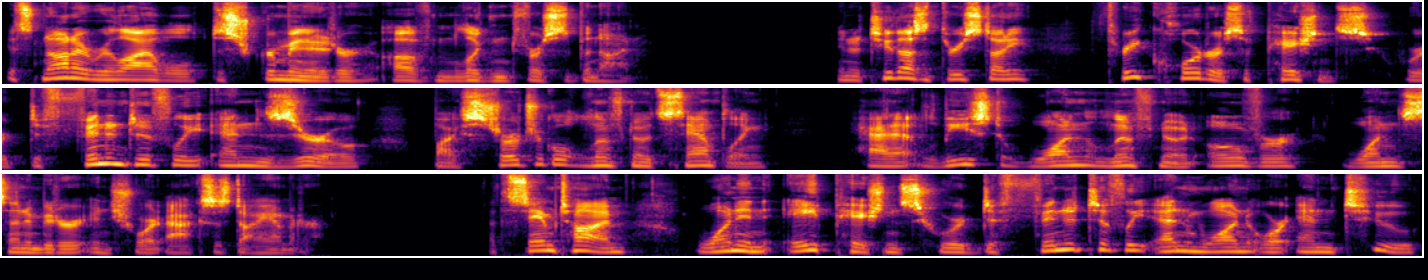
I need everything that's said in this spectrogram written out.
it's not a reliable discriminator of malignant versus benign. In a 2003 study, three quarters of patients who were definitively N0 by surgical lymph node sampling had at least one lymph node over one centimeter in short axis diameter. At the same time, one in eight patients who were definitively N1 or N2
